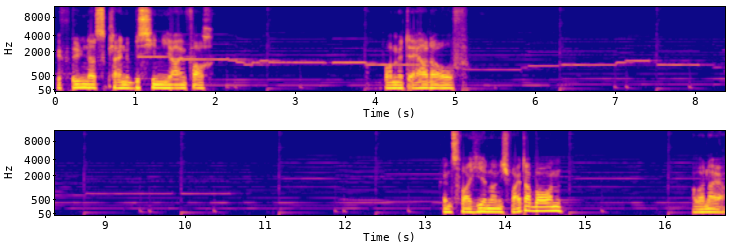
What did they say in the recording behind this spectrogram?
wir füllen das kleine bisschen hier einfach mit Erde auf. Können zwar hier noch nicht weiterbauen, aber naja.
